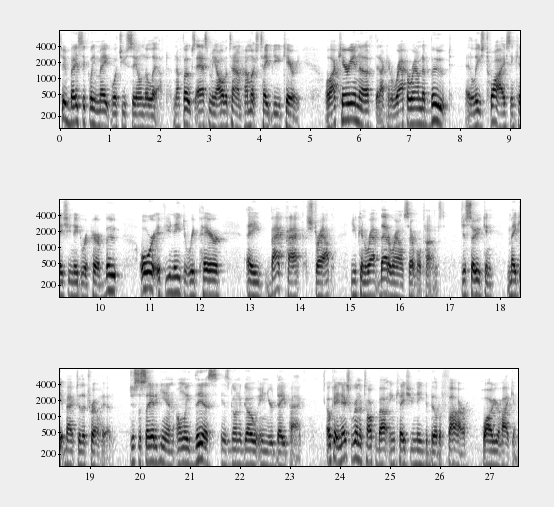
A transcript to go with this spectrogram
to basically make what you see on the left. Now folks ask me all the time, how much tape do you carry? Well, I carry enough that I can wrap around a boot at least twice in case you need to repair a boot or if you need to repair a backpack strap, you can wrap that around several times just so you can make it back to the trailhead. Just to say it again, only this is going to go in your day pack. Okay, next we're going to talk about in case you need to build a fire while you're hiking.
